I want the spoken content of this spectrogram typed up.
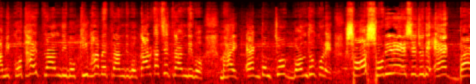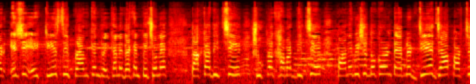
আমি কোথায় ত্রাণ দিব, কীভাবে ত্রাণ দিব, কার কাছে ত্রাণ দিব, ভাই, একদম চোখ বন্ধ করে সশরীরে এসে যদি একবার এসে এই টিএসসি প্রাণ কেন্দ্র এখানে দেখেন পিছনে টাকা দিচ্ছে, শুকনো খাবার দিচ্ছে, পানি বিশুদ্ধকরণ ট্যাবলেট, যে যা পারছে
